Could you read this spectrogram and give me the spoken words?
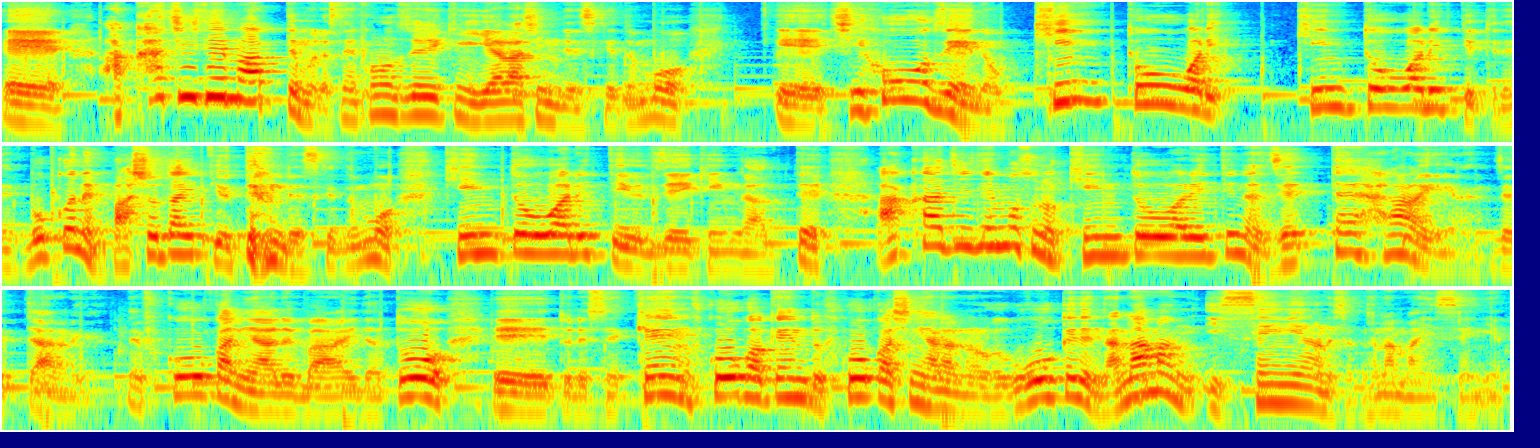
えー、赤字でもあってもですね、この税金いやらしいんですけども、えー、地方税の均等割。均等割って言ってね、僕はね、場所代って言ってるんですけども、均等割っていう税金があって、赤字でもその均等割っていうのは絶対払わなきゃいけない。絶対払わなきゃいけない。で、福岡にある場合だと、えー、っとですね、県、福岡県と福岡市に払うのが合計で7万1000円あるんですよ。7万1000円。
